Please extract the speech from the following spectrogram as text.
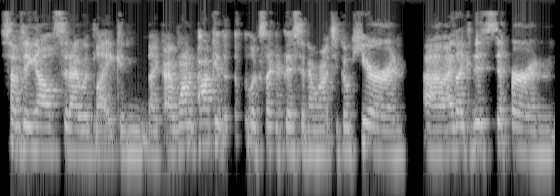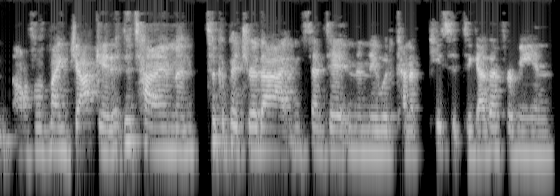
something else that I would like. And like, I want a pocket that looks like this and I want it to go here. And uh, I like this zipper and off of my jacket at the time and took a picture of that and sent it. And then they would kind of piece it together for me. And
